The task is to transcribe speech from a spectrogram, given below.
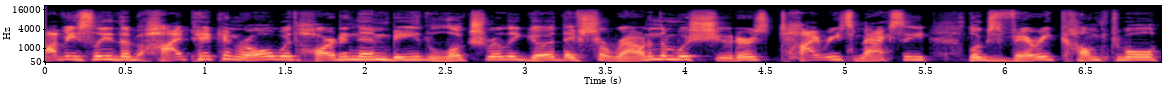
obviously the high pick and roll with Harden and Embiid looks really good. They've surrounded them with shooters. Tyrese Maxey looks very comfortable,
